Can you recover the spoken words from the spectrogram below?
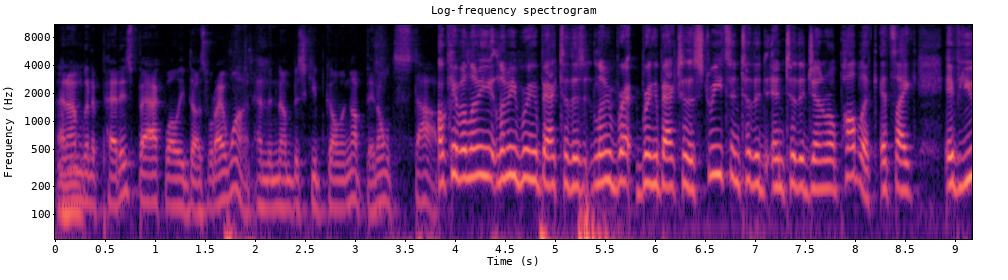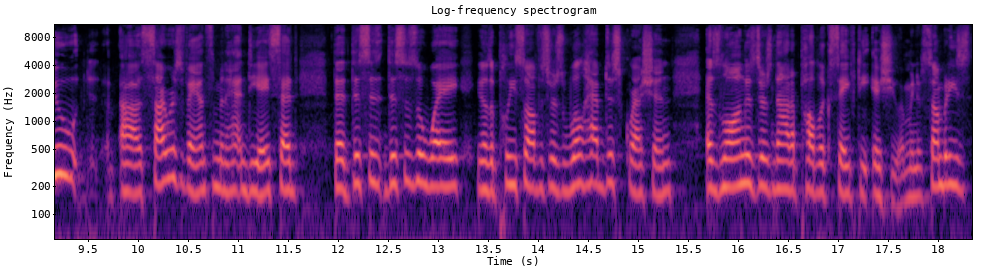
and Mm-hmm. I'm going to pet his back while he does what I want. And the numbers keep going up. They don't stop. Okay, but let me let me bring it back to this. Let me br- bring it back to the streets and to the and to the general public. It's like if you, uh, Cyrus Vance, the Manhattan DA, said that this is this is a way. You know, the police officers will have discretion as long as there's not a public safety issue. I mean, if somebody's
